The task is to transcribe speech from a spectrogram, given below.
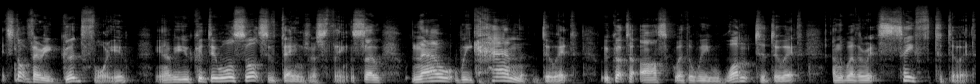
It's not very good for you. You know, you could do all sorts of dangerous things. So now we can do it. We've got to ask whether we want to do it and whether it's safe to do it.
